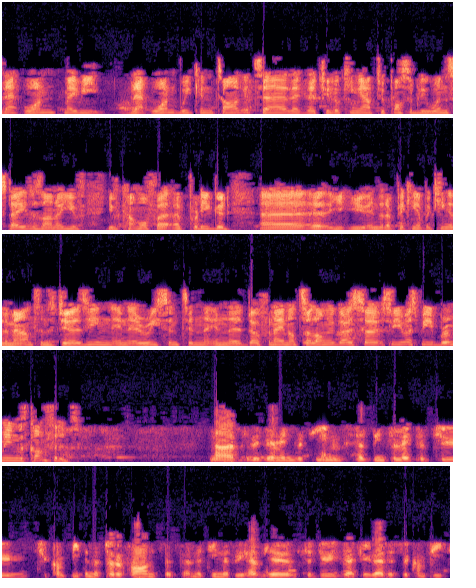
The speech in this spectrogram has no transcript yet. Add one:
that one, maybe that one we can target uh, that, that, you're looking out to possibly win stages? I know you've you've come off a, a pretty good. Uh, uh, you, you, ended up picking up a King of the Mountains jersey in, in a recent in the, in the Dauphiné not so long ago. So so you must be brimming with confidence. No, absolutely. I mean, the team has been selected to to compete in the Tour de France, and the team that we have here is to do exactly that: is to compete.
